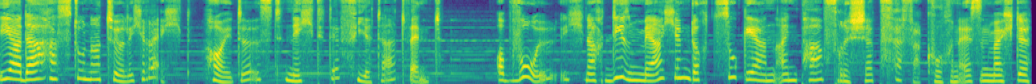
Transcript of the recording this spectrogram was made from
Ja, da hast du natürlich recht. Heute ist nicht der vierte Advent. Obwohl ich nach diesem Märchen doch zu gern ein paar frische Pfefferkuchen essen möchte.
